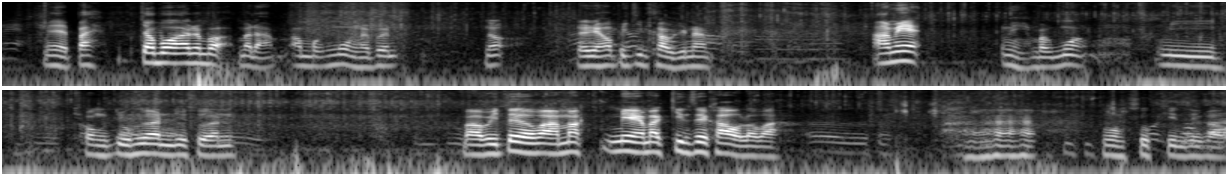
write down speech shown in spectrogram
แม่แม่ไปเจ้าบออันนั้นบ่มาดามเอามะม่วงให้เพิ่นเนาะแล้วเดี๋ยวเขาไปกินข้าวกินน้ำอะแม่นี่มะม่วงมีของอยู่เฮือนอยู่สวนบ่าวปีเตอร์ว่ามักแม่มากินใส่ข้าวแล้ววะเออม่วงสุกกินใส่ข้าว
